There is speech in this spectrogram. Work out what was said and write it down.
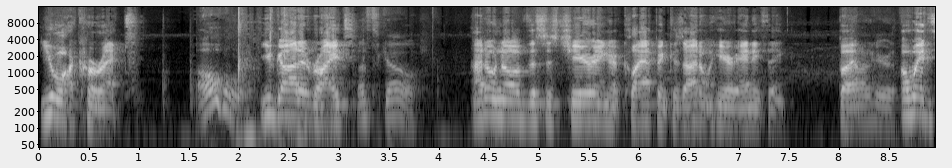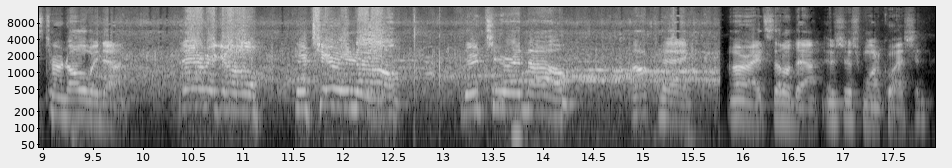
You are correct. Oh, You got it right. let's go. I don't know if this is cheering or clapping because I don't hear anything. But hear oh wait, it's turned all the way down. There we go. They're cheering now. They're cheering now. Okay. All right, settle down. It's just one question.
